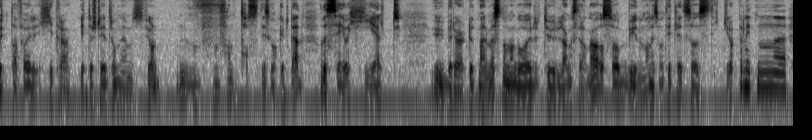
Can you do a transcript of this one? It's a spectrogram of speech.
utafor Hitra, ytterst i Trondheimsfjorden fantastisk vakkert sted. Og det ser jo helt uberørt ut nærmest når man går tur langs stranda. Og så begynner man liksom å titte litt, så stikker opp en liten uh,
